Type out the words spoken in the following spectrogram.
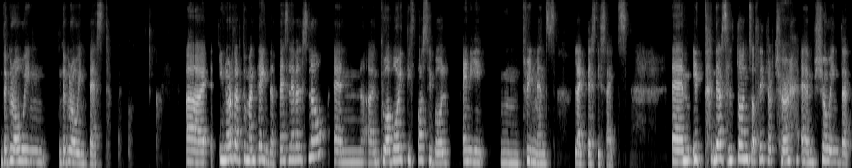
the growing the growing pest. Uh, in order to maintain the pest levels low and, and to avoid, if possible, any um, treatments like pesticides. Um, it, there's tons of literature um, showing that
